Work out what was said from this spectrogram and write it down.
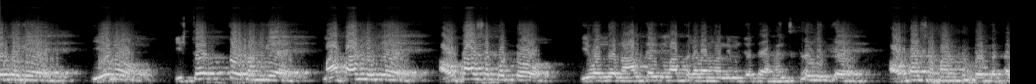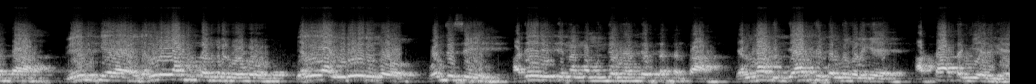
ಜೊತೆಗೆ ಏನು ಇಷ್ಟೊತ್ತು ನನಗೆ ಮಾತಾಡ್ಲಿಕ್ಕೆ ಅವಕಾಶ ಕೊಟ್ಟು ಈ ಒಂದು ನಾಲ್ಕೈದು ಮಾತುಗಳನ್ನ ನಿಮ್ ಜೊತೆ ಹಂಚ್ಕೊಳ್ಳಿಕ್ಕೆ ಅವಕಾಶ ಮಾಡಿಕೊಟ್ಟಿರ್ತಕ್ಕಂತ ವೇದಿಕೆಯ ಎಲ್ಲ ಮುಖಂಡರುಗಳು, ಎಲ್ಲ ಹಿರಿಯರಿಗೂ ವಂದಿಸಿ ಅದೇ ರೀತಿ ನನ್ನ ಮುಂದೆ ನಡೆದಿರ್ತಕ್ಕಂತ ಎಲ್ಲಾ ವಿದ್ಯಾರ್ಥಿ ಬಂಧುಗಳಿಗೆ, ಅಕ್ಕ ತಂಗಿಯರಿಗೆ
